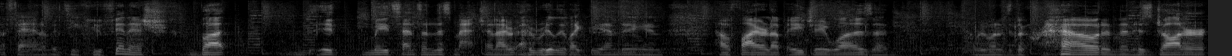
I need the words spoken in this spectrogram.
a fan of a DQ finish, but it made sense in this match, and I, I really liked the ending and how fired up AJ was, and we went into the crowd, and then his daughter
